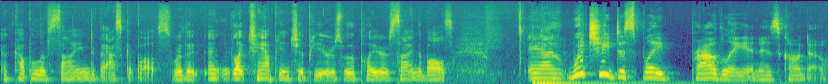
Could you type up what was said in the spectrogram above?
a couple of signed basketballs, where the and like championship years, where the players signed the balls, and Which he displayed proudly in his condo.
